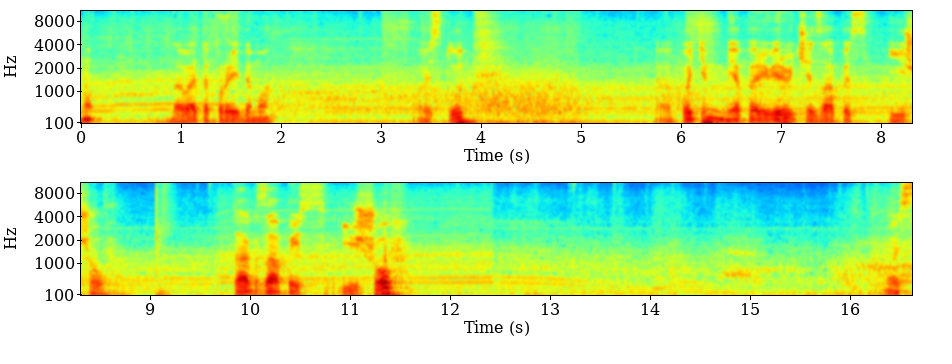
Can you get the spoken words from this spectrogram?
Ну, давайте пройдемо. Ось тут. Потім я перевірю, чи запис йшов. Так, запис йшов. Ось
